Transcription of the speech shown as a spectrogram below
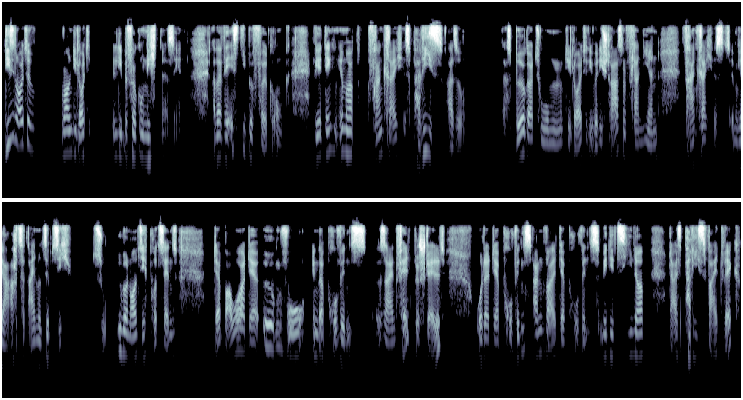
Diese Leute wollen die Leute will die Bevölkerung nicht mehr sehen. Aber wer ist die Bevölkerung? Wir denken immer, Frankreich ist Paris, also das Bürgertum, die Leute, die über die Straßen flanieren. Frankreich ist im Jahr 1871 zu über 90 Prozent der Bauer, der irgendwo in der Provinz sein Feld bestellt oder der Provinzanwalt, der Provinzmediziner, da ist Paris weit weg.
